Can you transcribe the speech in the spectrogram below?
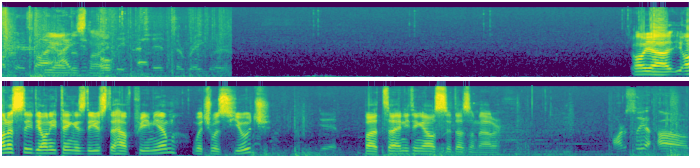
Okay, so I, Yeah, I this just night. only added the regular. Oh yeah, honestly, the only thing is they used to have premium, which was huge, Yeah. but uh, anything else, it doesn't matter. Honestly, um,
